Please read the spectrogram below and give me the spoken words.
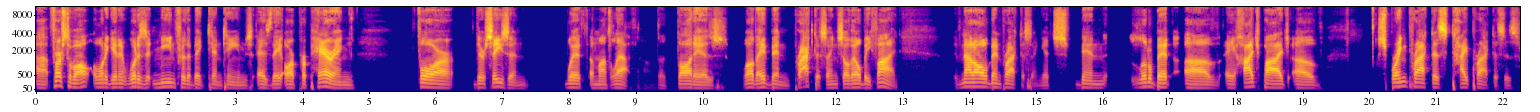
Uh, first of all, I want to get in what does it mean for the Big Ten teams as they are preparing for their season with a month left? The thought is, well, they've been practicing, so they'll be fine. They've not all been practicing. It's been a little bit of a hodgepodge of spring practice type practices,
